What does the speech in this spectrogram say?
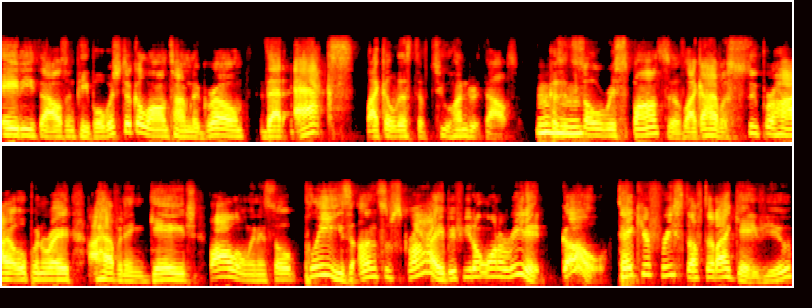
80,000 people, which took a long time to grow, that acts like a list of 200,000 because mm-hmm. it's so responsive. Like I have a super high open rate, I have an engaged following. And so please unsubscribe if you don't want to read it. Go. Take your free stuff that I gave you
